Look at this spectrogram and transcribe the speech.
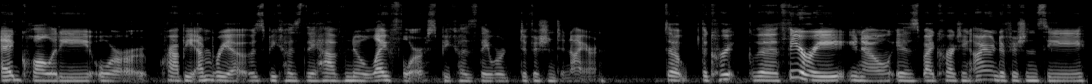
egg quality or crappy embryos because they have no life force because they were deficient in iron so the the theory, you know, is by correcting iron deficiency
